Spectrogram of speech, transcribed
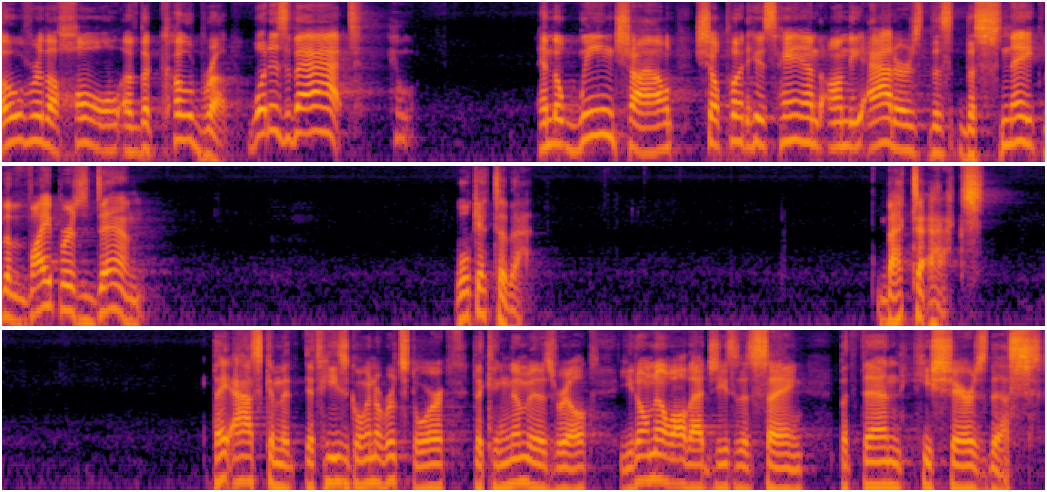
over the hole of the cobra. What is that? And the weaned child shall put his hand on the adders, the, the snake, the viper's den. We'll get to that. Back to Acts. They ask him if he's going to restore the kingdom of Israel. You don't know all that, Jesus is saying, but then he shares this.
